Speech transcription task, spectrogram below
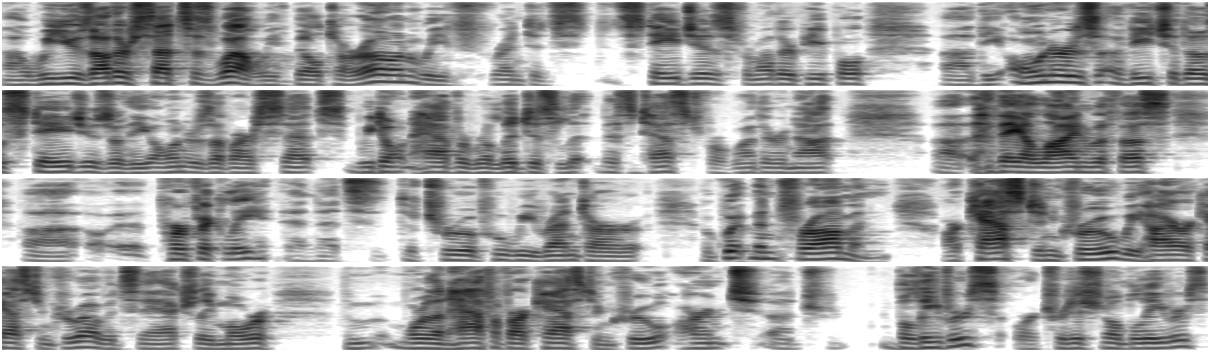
Uh, we use other sets as well. We've built our own. We've rented stages from other people. Uh, the owners of each of those stages or the owners of our sets, we don't have a religious litmus test for whether or not uh, they align with us uh, perfectly, and that's the true of who we rent our equipment from and our cast and crew. We hire a cast and crew. I would say actually more more than half of our cast and crew aren't uh, tr- believers or traditional believers.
